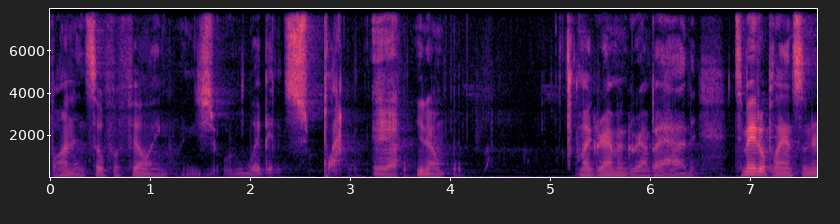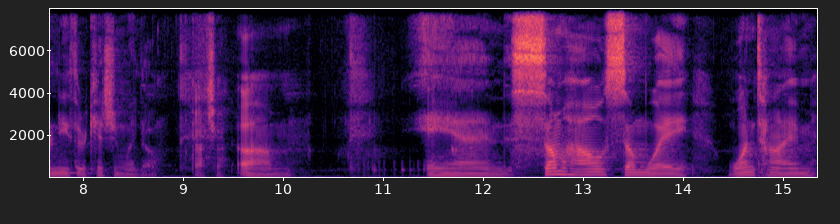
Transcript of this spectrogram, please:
fun and so fulfilling. You just whip it, splat. Yeah. you know, my grandma and grandpa had tomato plants underneath their kitchen window. Gotcha. Um, and somehow, some way, one time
